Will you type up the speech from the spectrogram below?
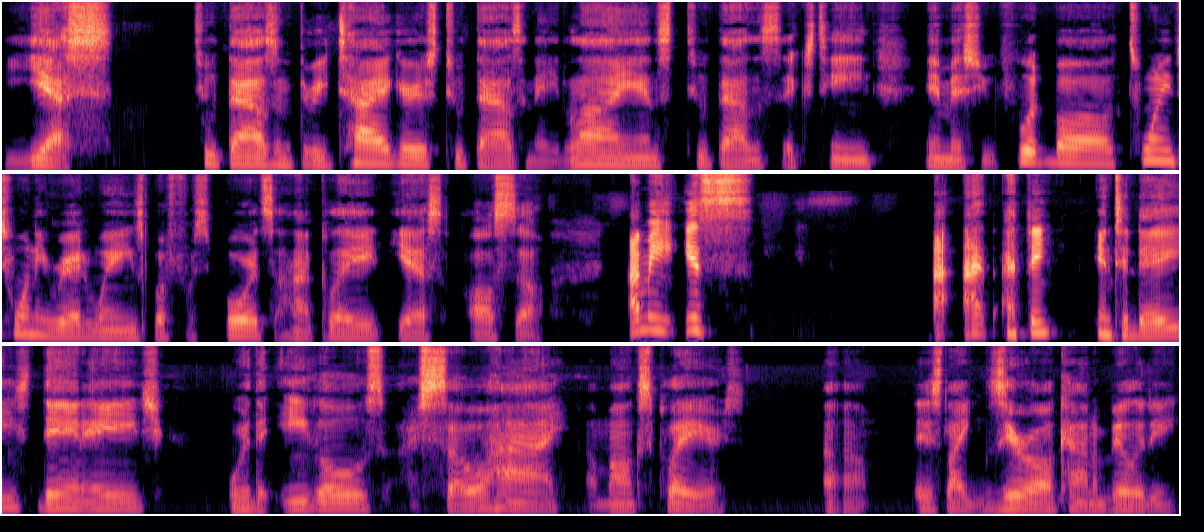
Yes. 2003 Tigers, 2008 Lions, 2016 MSU football, 2020 Red Wings. But for sports, I played, yes, also. I mean, it's, I, I, I think in today's day and age where the Eagles are so high amongst players, um, it's like zero accountability.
